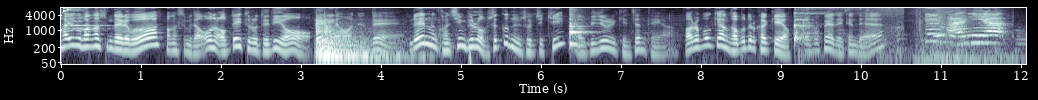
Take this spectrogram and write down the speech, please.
아이고 반갑습니다 여러분. 반갑습니다. 오늘 업데이트로 드디어 렌이 나왔는데 렌은 관심 별로 없었거든요 솔직히. 어, 비주얼이 괜찮대요. 바로 뽑기 한번 가보도록 할게요. 잘 뽑혀야 될 텐데. 아니야.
